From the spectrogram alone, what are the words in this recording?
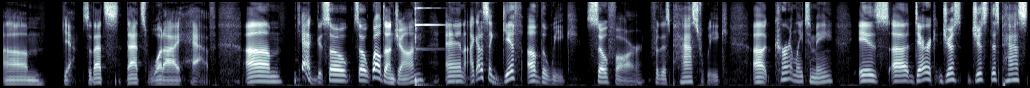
Um, yeah, so that's that's what I have. Um, yeah, so so well done, John. And I gotta say, GIF of the week so far for this past week, uh, currently to me is uh, Derek just just this past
